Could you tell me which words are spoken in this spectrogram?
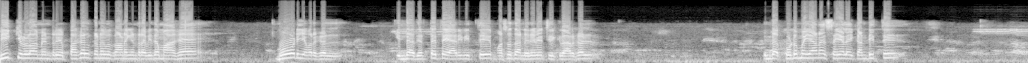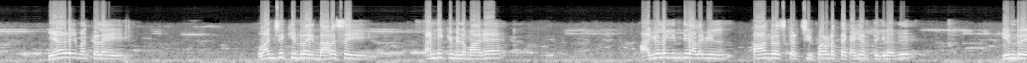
நீக்கிவிடலாம் என்று பகல் கனவு காணுகின்ற விதமாக மோடி அவர்கள் இந்த திட்டத்தை அறிவித்து மசோதா நிறைவேற்றியிருக்கிறார்கள். இந்த கொடுமையான செயலை கண்டித்து ஏழை மக்களை வஞ்சிக்கின்ற இந்த அரசை கண்டிக்கும் விதமாக அகில இந்திய அளவில் காங்கிரஸ் கட்சி போராட்டத்தை கையெழுத்துகிறது இன்று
